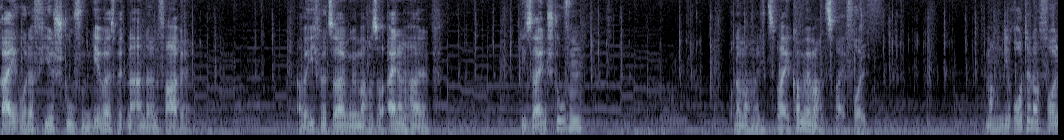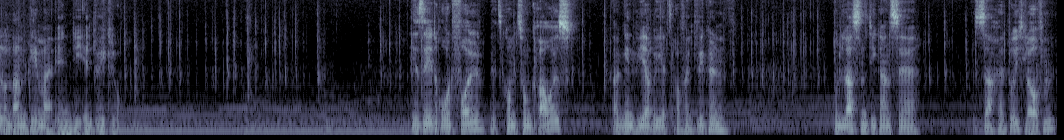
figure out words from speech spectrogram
drei oder vier Stufen, jeweils mit einer anderen Farbe. Aber ich würde sagen, wir machen so eineinhalb Designstufen. Oder machen wir die zwei? Komm, wir machen zwei voll. Wir machen die rote noch voll und dann gehen wir in die Entwicklung. Ihr seht rot voll, jetzt kommt so ein graues. Da gehen wir aber jetzt auf entwickeln und lassen die ganze Sache durchlaufen.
